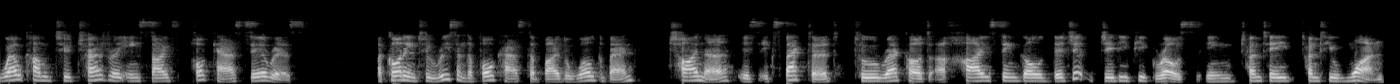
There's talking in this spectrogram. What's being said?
welcome to Treasury Insights podcast series. According to recent forecast by the World Bank, China is expected to record a high single digit GDP growth in 2021,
